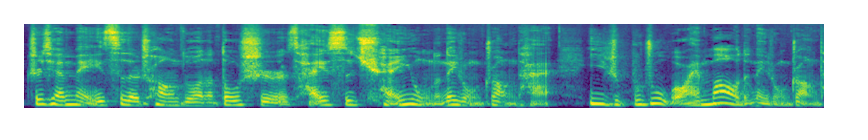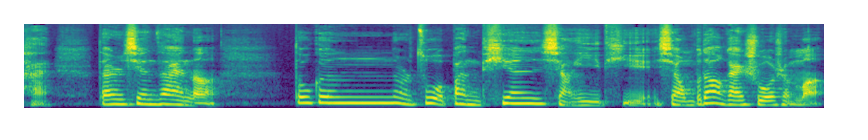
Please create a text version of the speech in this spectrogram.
之前每一次的创作呢，都是才思泉涌的那种状态，抑制不住往外冒的那种状态。但是现在呢，都跟那儿坐半天想议题，想不到该说什么，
